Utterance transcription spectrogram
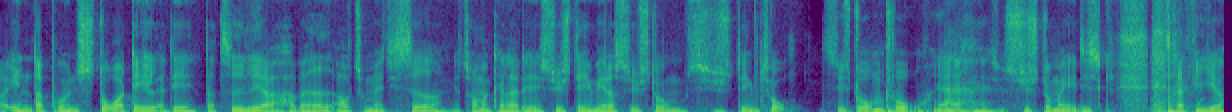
at ændre på en stor del af det, der tidligere har været automatiseret. Jeg tror, man kalder det system 1 og system, system 2. System 2, ja. ja systematisk 3-4.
